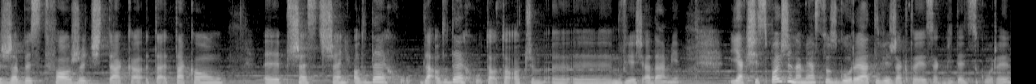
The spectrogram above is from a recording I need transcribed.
żeby stworzyć taka, ta, taką przestrzeń oddechu, dla oddechu, to, to o czym y, y, mówiłeś Adamie. Jak się spojrzy na miasto z góry, a ty wiesz jak to jest, jak widać z góry,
